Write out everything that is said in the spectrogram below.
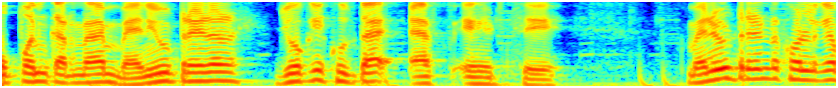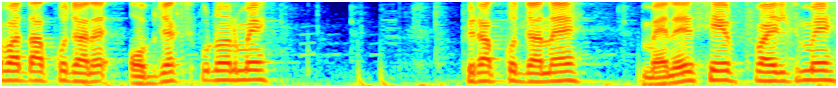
ओपन करना है मेन्यू ट्रेनर जो कि खुलता है F8 से। मेन्यू ट्रेनर खोलने के बाद आपको जाना है ऑब्जेक्ट स्पूनर में। फिर आपको जाना है मैंने सेव फाइल्स में।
